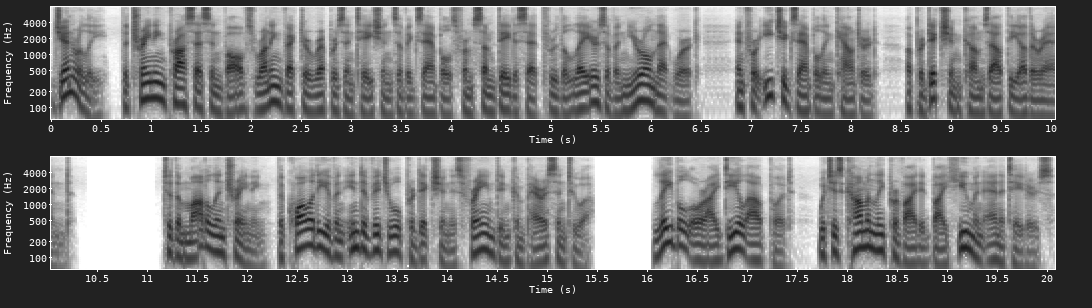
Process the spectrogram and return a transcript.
Generally, the training process involves running vector representations of examples from some dataset through the layers of a neural network, and for each example encountered, a prediction comes out the other end. To the model in training, the quality of an individual prediction is framed in comparison to a label or ideal output, which is commonly provided by human annotators.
